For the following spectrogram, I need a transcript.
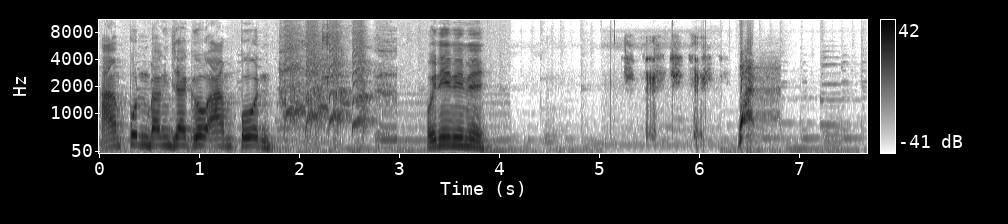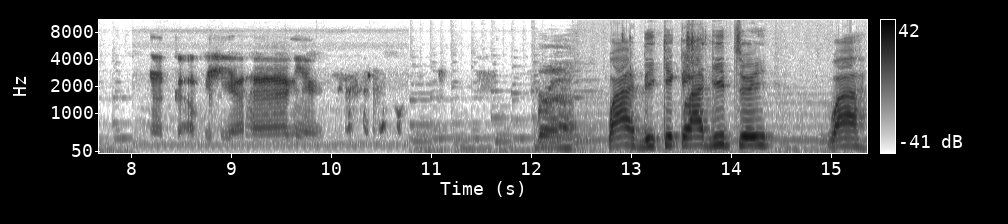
Ampun Bang Jago ampun. Oh ini ini nih ngakak habis yang ya Wah di kick lagi cuy. Wah.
